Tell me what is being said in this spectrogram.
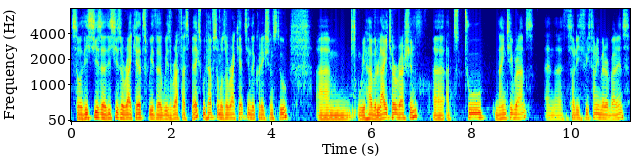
So this is a, this is a racket with uh, with Rafa specs. We have some other rackets in the collections too. Um, we have a lighter version uh, at 290 grams and uh, 33 centimeter balance.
